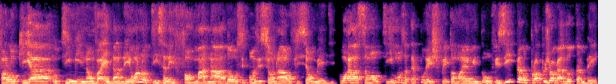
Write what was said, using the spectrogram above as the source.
falou que a, o time não vai dar nenhuma notícia, nem formar nada ou se posicionar oficialmente com relação ao Timmons, até por respeito ao Miami Dolphins e pelo próprio jogador também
